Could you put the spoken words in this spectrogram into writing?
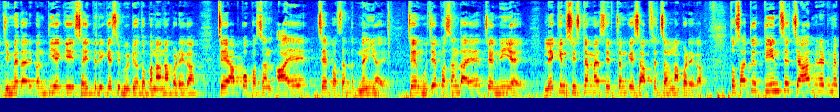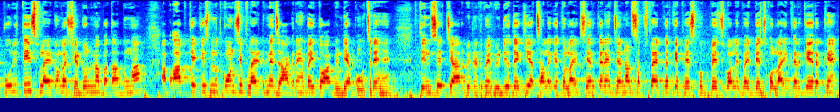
ज़िम्मेदारी बनती है कि सही तरीके से वीडियो तो बनाना पड़ेगा, चाहे आपको पसंद आए, चाहे पसंद नहीं आए। चाहे मुझे पसंद आए, चाहे नहीं आए, लेकिन सिस्टम है सिस्टम के हिसाब से चलना पड़ेगा। तो साथियों, तीन से चार मिनट में पूरी तीस फ्लाइटों का शेड्यूल मैं बता दूँगा। अब आपके किस्मत कौन सी फ़्लाइट में जाग रहे हैं भाई तो आप इंडिया पहुँच रहे हैं। तीन से चार मिनट में वीडियो देखिए अच्छा लगे तो लाइक शेयर करें। चैनल सब्सक्राइब करके फेसबुक पेज वाले भाई पेज को लाइक करके रखें,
